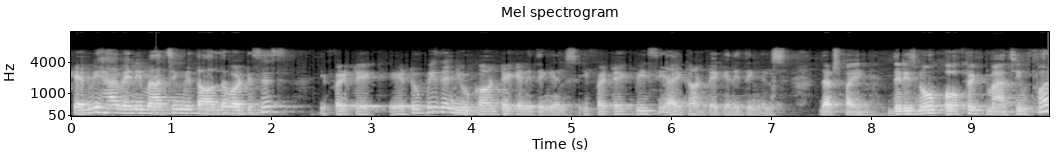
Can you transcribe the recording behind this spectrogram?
Can we have any matching with all the vertices if I take A to B then you can't take anything else. If I take BC I can't take anything else. That's why there is no perfect matching for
